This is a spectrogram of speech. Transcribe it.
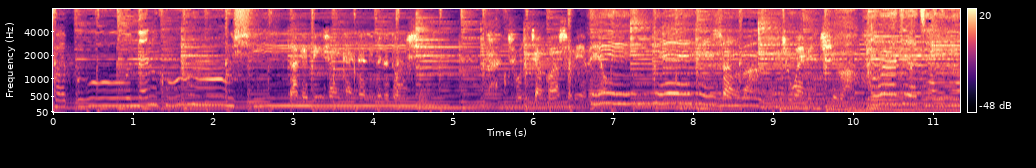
快不能呼吸。打开冰箱看看里面的东西，除了酱瓜什么也没有。算了吧。去外面吃吧。我的太阳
